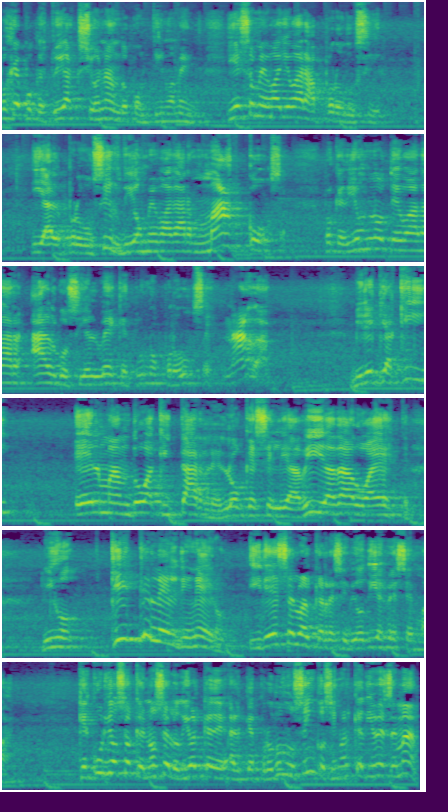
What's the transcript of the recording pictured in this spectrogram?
¿Por qué? Porque estoy accionando continuamente. Y eso me va a llevar a producir. Y al producir Dios me va a dar más cosas. Porque Dios no te va a dar algo si Él ve que tú no produces nada. Mire que aquí él mandó a quitarle lo que se le había dado a este. Dijo, quítenle el dinero y déselo al que recibió diez veces más. Qué curioso que no se lo dio al que, al que produjo cinco, sino al que diez veces más.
